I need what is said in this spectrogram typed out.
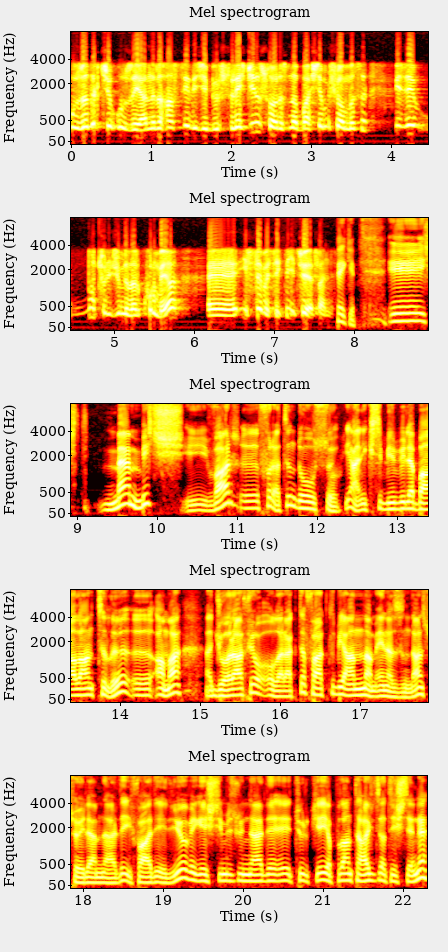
uzadıkça uzayan, rahatsız edici bir sürecin sonrasında başlamış olması bizi bu tür cümleler kurmaya e, istemesek de itiyor efendim. Peki. Ee, işte Membiç e, var, e, Fırat'ın doğusu. Yani ikisi birbiriyle bağlantılı e, ama coğrafi olarak da farklı bir anlam en azından söylemlerde ifade ediyor ve geçtiğimiz günlerde e, Türkiye yapılan taciz ateşlerine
